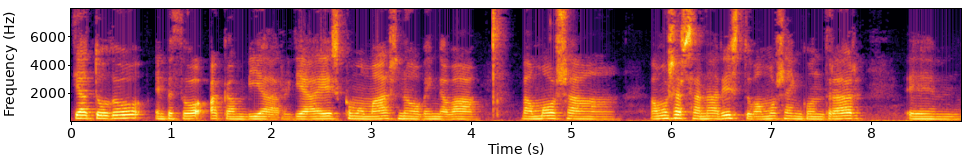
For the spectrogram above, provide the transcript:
ya todo empezó a cambiar. Ya es como más, no, venga, va, vamos a, vamos a sanar esto, vamos a encontrar Em,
